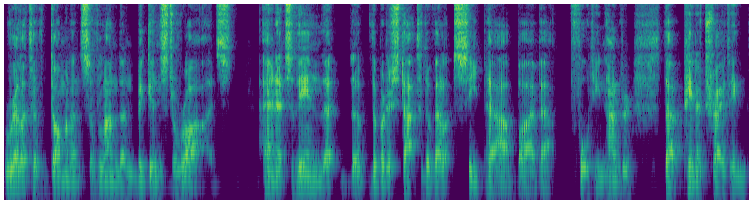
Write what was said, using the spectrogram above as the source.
relative dominance of London begins to rise. And it's then that the, the British start to develop sea power by about 1400. They're penetrating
